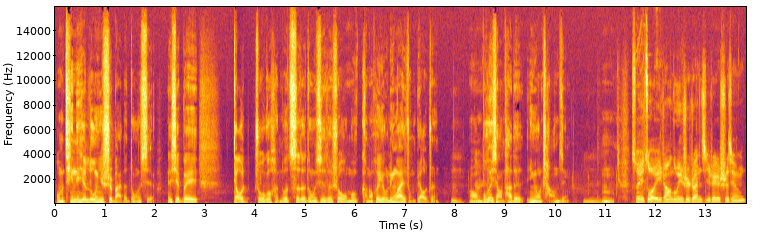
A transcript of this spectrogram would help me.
我们听那些录音室版的东西，那些被雕琢过很多次的东西的时候，我们可能会有另外一种标准嗯，哦，我们不会想它的应用场景。嗯嗯，所以作为一张录音室专辑，这个事情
